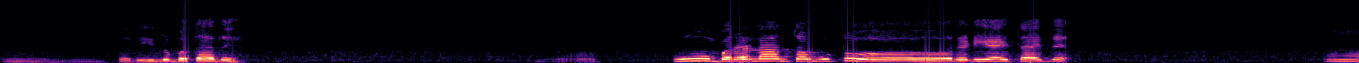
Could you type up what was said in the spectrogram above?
ಹ್ಞೂ, ಸರಿ, ಇಲ್ಲೂ ಬತ್ತಾದೆ. ಹ್ಞೂ, ಬರೋಣ ಅಂತ ಅಂದ್ಬಿಟ್ಟು ರೆಡಿ ಆಯ್ತಾ ಇದ್ದೆ. ಹ್ಞೂ.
